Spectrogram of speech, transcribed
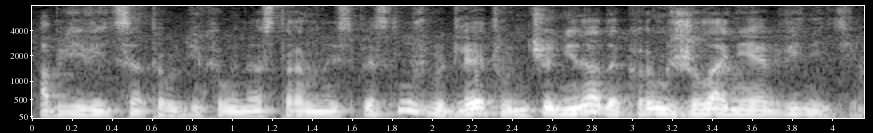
объявить сотрудником иностранной спецслужбы. Для этого ничего не надо, кроме желания обвинителя.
